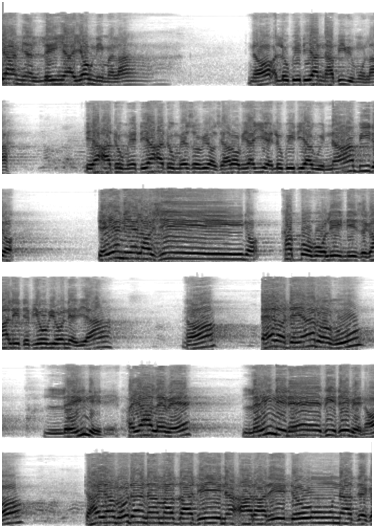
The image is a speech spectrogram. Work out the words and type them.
ရားမြန်လိန်ညာရောက်နေမလားနော်အလုတ်ပေးတရားနာပြီးပြီမို့လားတရားအထုတ်မယ်တရားအထုတ်မယ်ဆိုပြီးတော့ဆရာတော်ဘုရားကြီးရဲ့အလုတ်ပေးတရားကိုနာပြီးတော့တရနေ့လောက်ရှိတော့ခပ်ပေါ်ပေါ်လေးနေစကားလေးတပြောပြောနဲ့ဗျာနော်အဲ့တော့တရားတော်ကိုလိမ့်နေတယ်ဖယားလည်းပဲလိမ့်နေတယ်ဒီအသေးပဲနော်ဒါယဗုဒ္ဓနာမသာထေယနာအာရာရေတုံနာတက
